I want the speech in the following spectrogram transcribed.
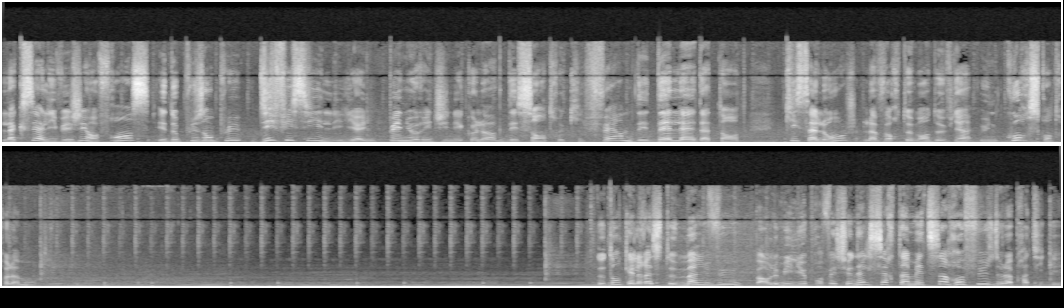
l'accès à l'IVG en France est de plus en plus difficile. Il y a une pénurie de gynécologues, des centres qui ferment, des délais d'attente qui s'allongent. L'avortement devient une course contre la montre. D'autant qu'elle reste mal vue par le milieu professionnel, certains médecins refusent de la pratiquer.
